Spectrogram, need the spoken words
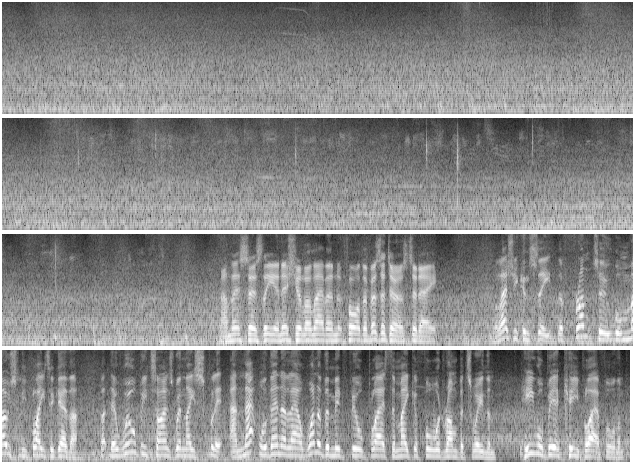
And this is the initial 11 for the visitors today. Well, as you can see, the front two will mostly play together, but there will be times when they split, and that will then allow one of the midfield players to make a forward run between them. He will be a key player for them.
